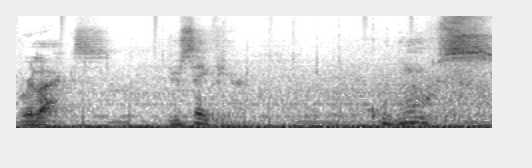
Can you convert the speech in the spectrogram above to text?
Relax. You're safe here. Gross.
